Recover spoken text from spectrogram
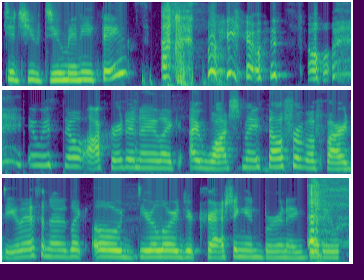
did you do many things? like, it was so it was so awkward and I like I watched myself from afar do this and I was like, "Oh dear lord, you're crashing and burning." But it was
